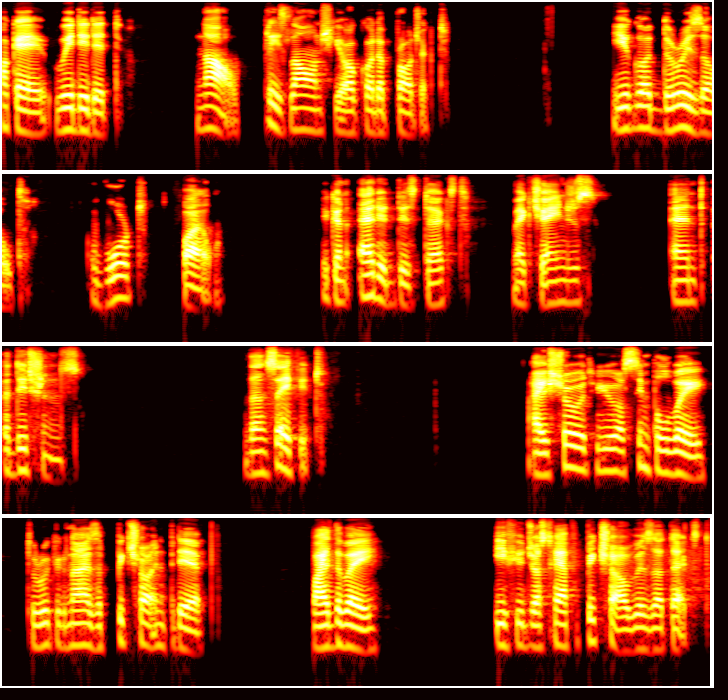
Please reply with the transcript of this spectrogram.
Okay, we did it. Now, please launch your Coda project. You got the result, Word file. You can edit this text, make changes and additions. then save it. I showed you a simple way to recognize a picture in PDF. By the way, if you just have a picture with a text,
